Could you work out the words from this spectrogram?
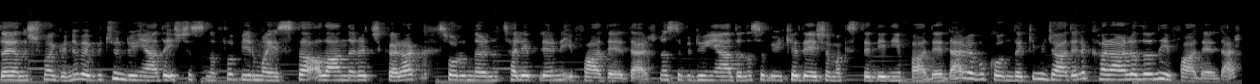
dayanışma günü ve bütün dünyada işçi sınıfı 1 Mayıs'ta alanlara çıkarak sorunlarını, taleplerini ifade eder. Nasıl bir dünyada, nasıl bir ülkede yaşamak istediğini ifade eder ve bu konudaki mücadele kararlılığını ifade eder.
